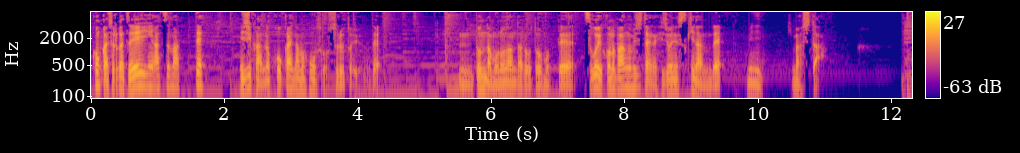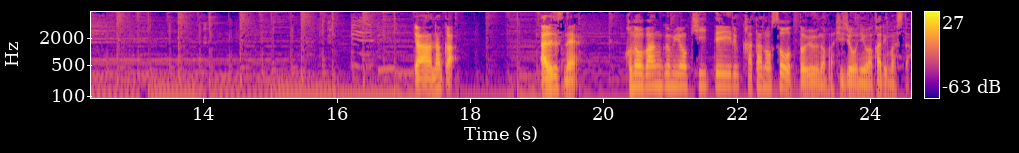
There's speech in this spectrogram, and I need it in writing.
今回それが全員集まって、2時間の公開生放送をするというので、うん、どんなものなんだろうと思って、すごいこの番組自体が非常に好きなんで、見に来ました。いやーなんか、あれですね。この番組を聞いている方の層というのが非常に分かりました。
